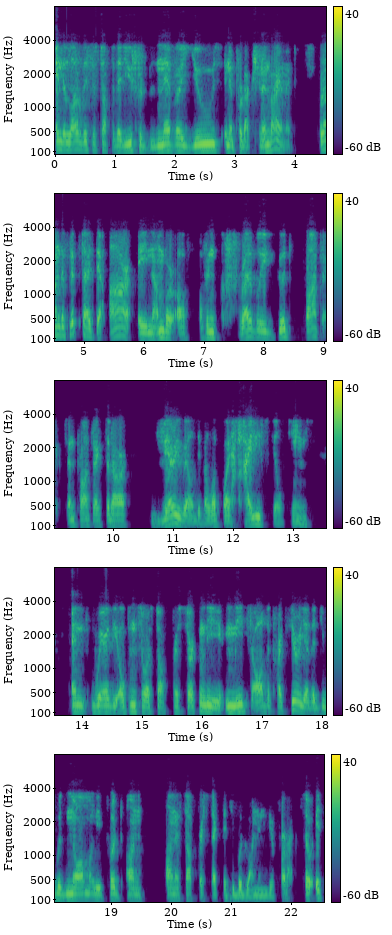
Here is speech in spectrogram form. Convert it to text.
And a lot of this is stuff that you should never use in a production environment. But on the flip side, there are a number of, of incredibly good projects and projects that are very well developed by highly skilled teams and where the open source software certainly meets all the criteria that you would normally put on on a software stack that you would run in your product. So it's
